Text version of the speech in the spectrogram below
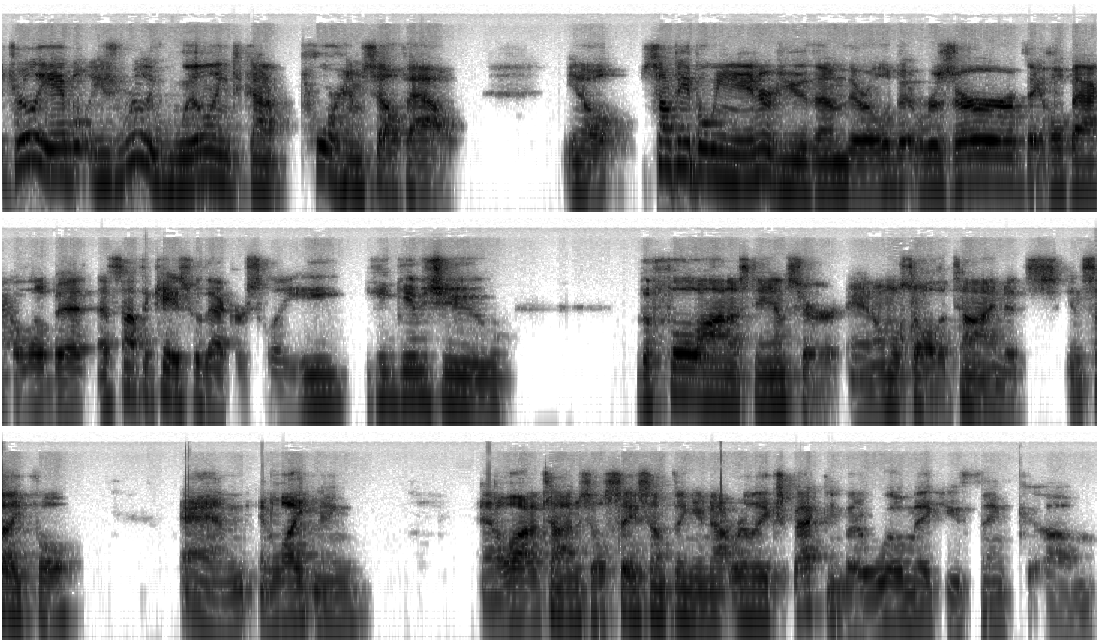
it's really able. He's really willing to kind of pour himself out you know, some people when you interview them, they're a little bit reserved, they hold back a little bit. That's not the case with Eckersley. He he gives you the full honest answer, and almost all the time it's insightful and enlightening. And a lot of times he'll say something you're not really expecting, but it will make you think, um,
